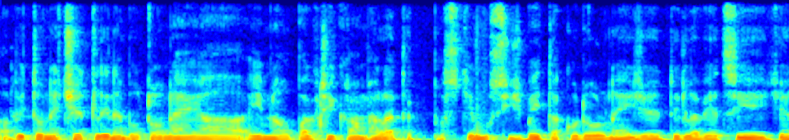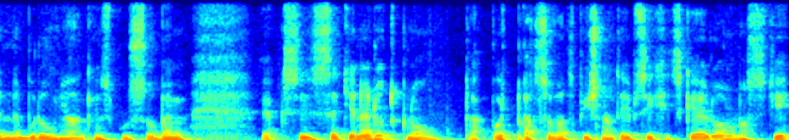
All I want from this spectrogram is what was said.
aby to nečetli nebo to ne. Já jim naopak říkám, hele, tak prostě musíš být tak odolný, že tyhle věci tě nebudou nějakým způsobem jak si se tě nedotknou, tak pojď pracovat spíš na té psychické odolnosti.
